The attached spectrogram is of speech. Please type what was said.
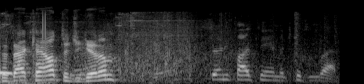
Did that count? Did you get him? 75 damage because he left.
